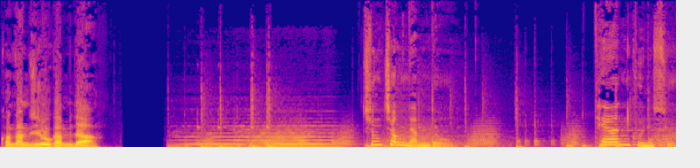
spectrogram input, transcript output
관광지로 갑니다. 충청남도 태안군수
